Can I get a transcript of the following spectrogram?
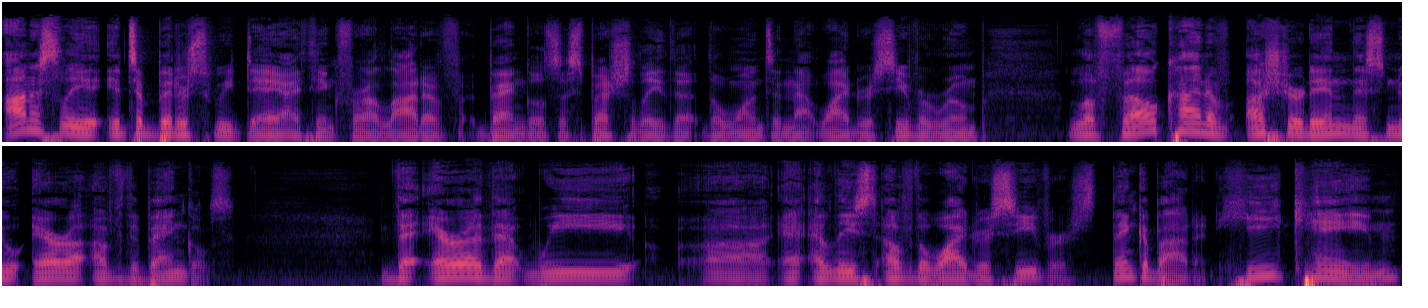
honestly, it's a bittersweet day, I think, for a lot of Bengals, especially the, the ones in that wide receiver room. LaFell kind of ushered in this new era of the Bengals, the era that we, uh, at least of the wide receivers. Think about it. He came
